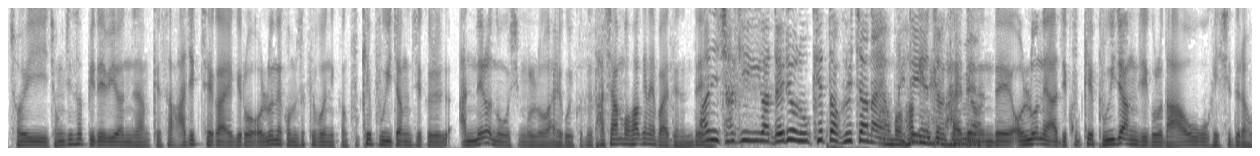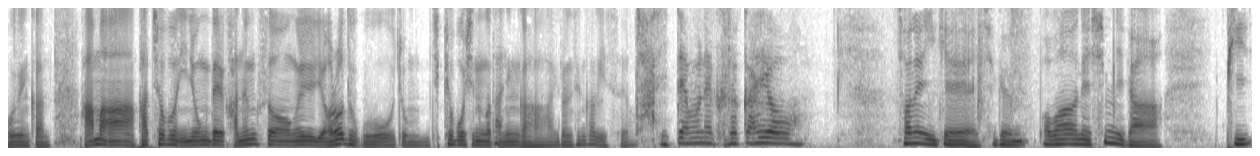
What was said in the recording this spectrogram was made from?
저희 정진섭 비대위원장께서 아직 제가 알기로 언론에 검색해 보니까 국회 부의장직을 안 내려놓으신 걸로 알고 있거든요. 다시 한번 확인해 봐야 되는데 아니 자기가 내려놓겠다고 했잖아요. 한번 확인해 봐야 되는데 언론에 아직 국회 부의장직으로 나오고 계시더라고요. 그러니까 아마 가처분 인용될 가능성을 열어두고 좀 지켜보시는 것 아닌가 이런 생각이 있어요. 자리 때문에 그럴까요? 저는 이게 지금 법원의 심리가 비,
